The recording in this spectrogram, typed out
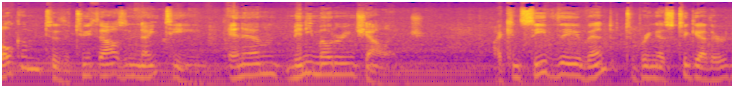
Welcome to the 2019 NM Mini Motoring Challenge. I conceived the event to bring us together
